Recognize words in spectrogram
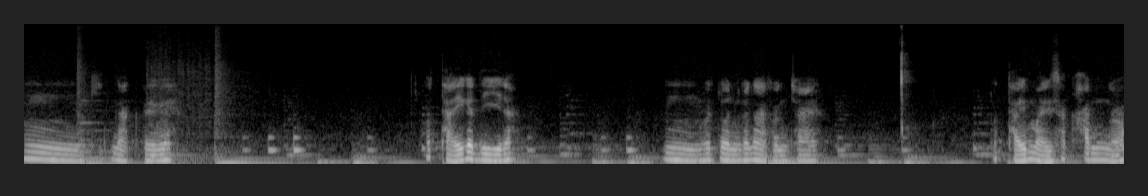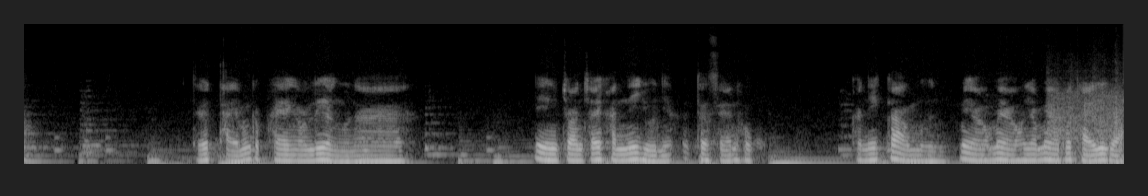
อืมคิดหนักเลยไหม รถไถก็ดีนะ อืม รถยนต์ก็น่าสนใจ รถไถใหม่สักคันเหรอ แต่รถไถมันก็แพงเอาเรื่องอยู่นะนี่ยังจอนใช้คันนี้อยู่เนี่ยตั้งแสนหกคันนี้เก้าหมื่นไม่เอาไม่เอายังไม่เอารถไถดีกว่า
